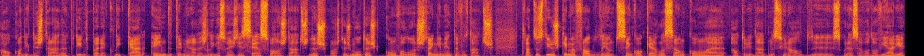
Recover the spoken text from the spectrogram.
ao Código da Estrada, pedindo para clicar em determinadas ligações de acesso aos dados das supostas multas com valores estranhamente avultados. Trata-se de um esquema fraudulento, sem qualquer relação com a Autoridade Nacional de Segurança Rodoviária,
